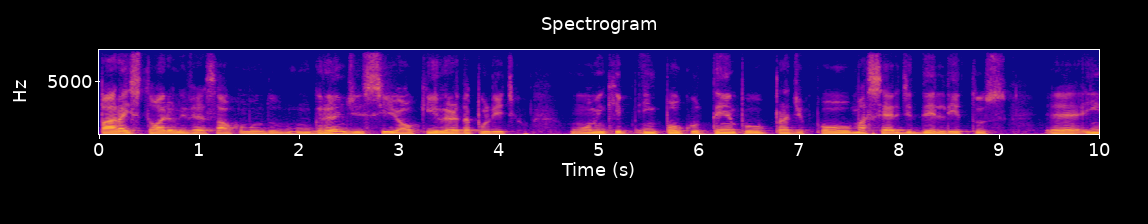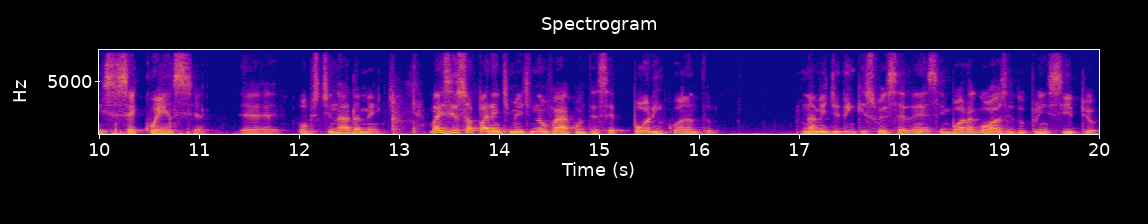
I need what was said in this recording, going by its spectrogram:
para a história universal como um, do, um grande serial killer da política, um homem que em pouco tempo praticou uma série de delitos eh, em sequência, eh, obstinadamente. Mas isso aparentemente não vai acontecer por enquanto na medida em que Sua Excelência, embora goze do princípio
